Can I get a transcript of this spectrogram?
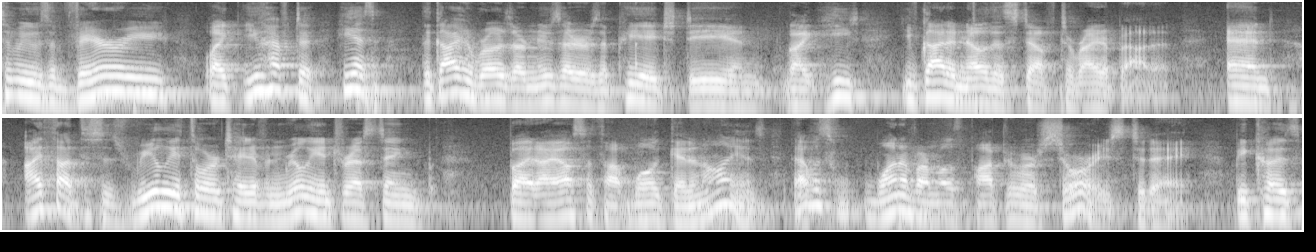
to me was a very like you have to he has the guy who wrote our newsletter is a PhD and like he's you've got to know this stuff to write about it and I thought this is really authoritative and really interesting but I also thought, well, get an audience. That was one of our most popular stories today because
